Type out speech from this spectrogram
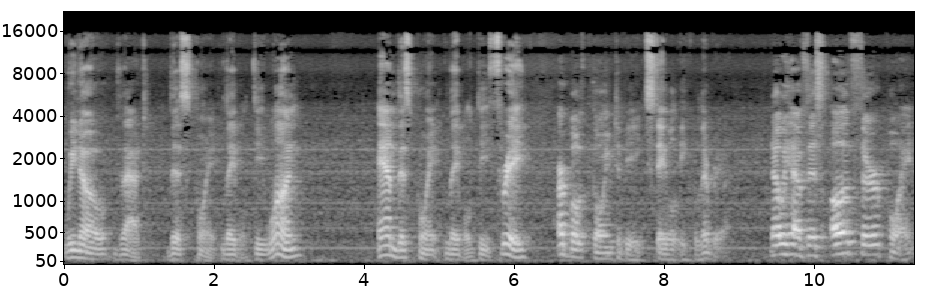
we know that this point labeled D1 and this point labeled D3 are both going to be stable equilibria. Now we have this other point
